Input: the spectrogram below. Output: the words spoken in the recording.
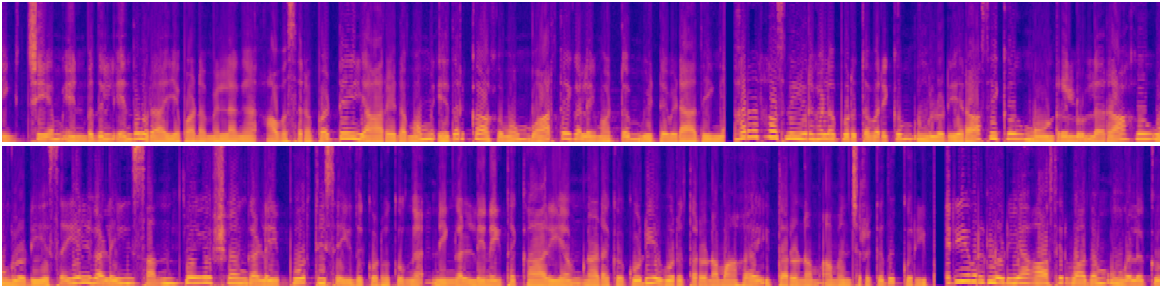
நிச்சயம் என்பதில் எந்த ஒரு ஐயப்பாடும் இல்லைங்க. அவசரப்பட்டு யாரிடமும் எதற்காகவும் வார்த்தைகளை மட்டும் விட்டுவிடாதீங்க. மகரராசினியர்களை பொறுத்த வரைக்கும் உங்களுடைய ராசிக்கு மூன்றில் உள்ள ராகு உங்களுடைய செயல்களை சந்தோஷங்களை பூர்த்தி செய்து கொடுக்குங்க. நீங்கள் நினைத்த காரியம் நடக்கக்கூடிய ஒரு தருணமாக இத்தருணம் அமைஞ்சிருக்குது. குறிப்பு பெரியவர்களுடைய ஆசிர்வாதம் உங்களுக்கு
